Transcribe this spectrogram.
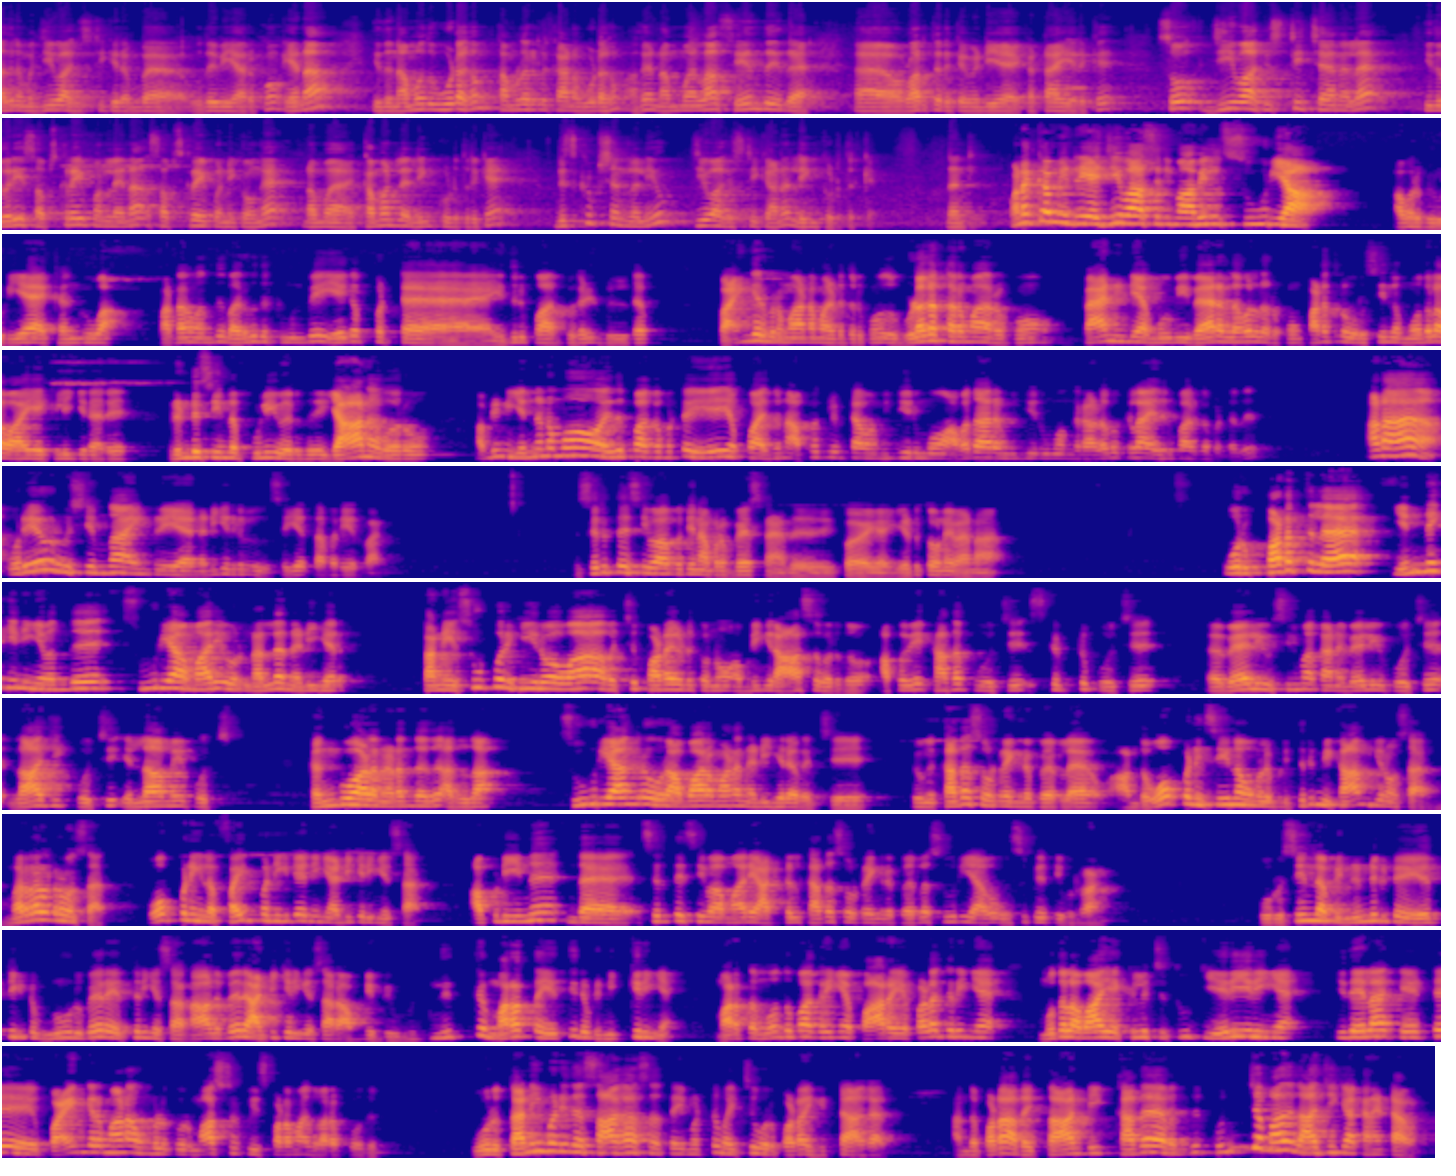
அது நம்ம ஜீவா ஹிஸ்ட்ரிக்கு ரொம்ப உதவியாக இருக்கும். ஏன்னா இது நமது ஊடகம் தமிழர்களுக்கான ஊடகம். ஆக நம்மெல்லாம் சேர்ந்து இதை வளர்த்தெடுக்க வேண்டிய கட்டாயம் இருக்குது ஸோ ஜீவா ஹிஸ்ட்ரி சேனலை இதுவரை சப்ஸ்கிரைப் பண்ணலைன்னா சப்ஸ்கிரைப் பண்ணிக்கோங்க. நம்ம கமெண்டில் லிங்க் கொடுத்துருக்கேன். டிஸ்கிரிப்ஷன்லையும் ஜீவா ஹிஸ்ட்ரிக்கான லிங்க் கொடுத்துருக்கேன். நன்றி. வணக்கம். இன்றைய ஜீவா சினிமாவில் சூர்யா அவர்களுடைய கங்குவா. படம் வந்து வருவதற்கு முன்பே ஏகப்பட்ட எதிர்பார்ப்புகள் பில்டப் பயங்கர பிரம்மாண்டமாக எடுத்திருக்கும். அது உலகத்தரமாக இருக்கும். பேன் இண்டியா மூவி வேற லெவலில் இருக்கும். படத்தில் ஒரு சீனில் முதல்ல வாயை கிழிக்கிறாரு. ரெண்டு சீனில் புலி வருது யானை வரும் அப்படின்னு என்னென்னமோ எதிர்பார்க்கப்பட்டு ஏ அப்பா இதுன்னு அப்பக்லிப்டாவை மிஞ்சிருமோ அவதாரம் மிஞ்சிருமோங்கிற அளவுக்குலாம் எதிர்பார்க்கப்பட்டது. ஆனால் ஒரே ஒரு விஷயம்தான் இன்றைய நடிகர்கள் செய்ய தவறிடுறாங்க. சிறுத்தை சிவா பற்றி நான் அப்புறம் பேசுகிறேன் அது இப்போ எடுத்தோன்னே வேணாம் ஒரு படத்துல என்னைக்கு நீங்க வந்து சூர்யா மாதிரி ஒரு நல்ல நடிகர் தன்னை சூப்பர் ஹீரோவாக வச்சு படம் எடுக்கணும் அப்படிங்கிற ஆசை வருதோ அப்போவே கதை போச்சு ஸ்கிரிப்ட் போச்சு வேல்யூ சினிமாக்கான வேல்யூ போச்சு லாஜிக் போச்சு எல்லாமே போச்சு. கங்குவால நடந்தது அதுதான். சூர்யாங்கிற ஒரு அபாரமான நடிகரை வச்சு இவங்க கதை சொல்கிறேங்கிற பேரில் அந்த ஓப்பனிங் சீனில் உங்களை இப்படி திரும்பி காமிக்கிறோம் சார் மிரள்றோம் சார் ஓப்பனிங்கில் ஃபைட் பண்ணிக்கிட்டே நீங்கள் அடிக்கிறீங்க சார் அப்படின்னு இந்த சிறுத்தை சிவா மாதிரி ஆட்கள் கதை சொல்கிறேங்கிற பேரில் சூர்யாவை உசுப்பேத்தி விடுறாங்க. ஒரு சீன்ல அப்படி நின்றுக்கிட்டு எத்திக்கிட்டு நூறு பேரை எத்துறீங்க சார் நாலு பேர் அடிக்கிறீங்க சார் அப்படி இப்படி நிற்று மரத்தை எத்திட்டு அப்படி நிற்கிறீங்க மரத்தை மோந்து பார்க்குறீங்க பாறையை பழக்கிறீங்க முதல வாயை கிழிச்சு தூக்கி எறியறீங்க. இதையெல்லாம் கேட்டு பயங்கரமான உங்களுக்கு ஒரு மாஸ்டர் பீஸ் படமா இது வரப்போகுது. ஒரு தனி மனித சாகாசத்தை மட்டும் வச்சு ஒரு படம் ஹிட் ஆகாது. அந்த படம் அதை தாண்டி கதை வந்து கொஞ்சமாவது லாஜிக்காக கனெக்ட் ஆகும்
